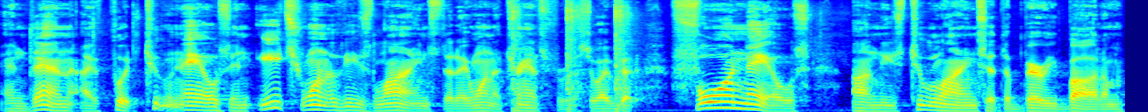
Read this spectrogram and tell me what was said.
And then I've put two nails in each one of these lines that I want to transfer. So I've got four nails on these two lines at the very bottom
